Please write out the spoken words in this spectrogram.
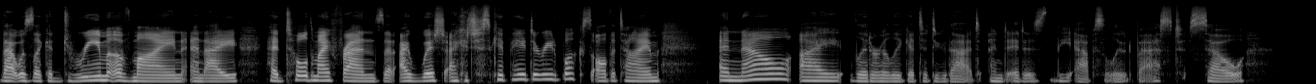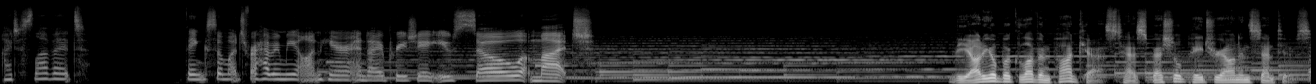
That was like a dream of mine. And I had told my friends that I wish I could just get paid to read books all the time. And now I literally get to do that. And it is the absolute best. So I just love it. Thanks so much for having me on here. And I appreciate you so much. The Audiobook Lovin' podcast has special Patreon incentives.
